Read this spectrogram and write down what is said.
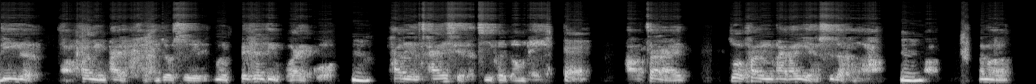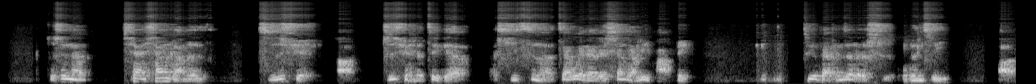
第一个啊，泛民派可能就是因为被认定不爱国，嗯，他连参选的机会都没有。对，好，再来，做泛民派他掩饰的很好，嗯。啊那么可是呢，现在香港的直选啊，直选的这个呃席次呢，在未来的香港立法会只有百分之二十五分之一。啊，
